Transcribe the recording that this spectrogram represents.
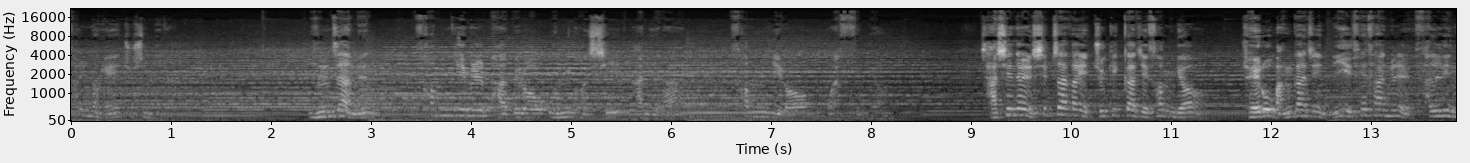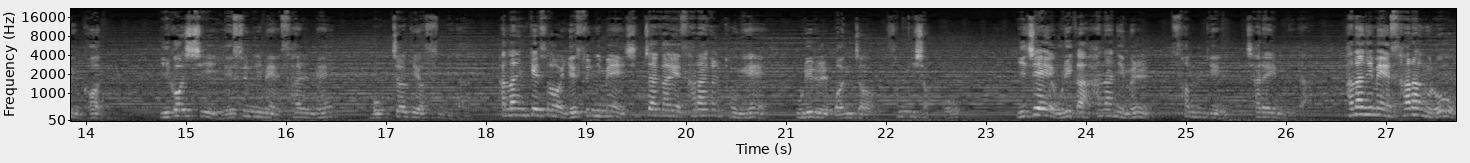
설명해 주십니다. 인자는 섬김을 받으러 온 것이 아니라 섬기러 왔으며 자신을 십자가에 죽기까지 섬겨 죄로 망가진 이 세상을 살리는 것 이것이 예수님의 삶의 목적이었습니다. 하나님께서 예수님의 십자가의 사랑을 통해 우리를 먼저 섬기셨고 이제 우리가 하나님을 섬길 차례입니다. 하나님의 사랑으로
